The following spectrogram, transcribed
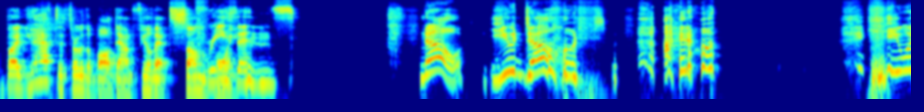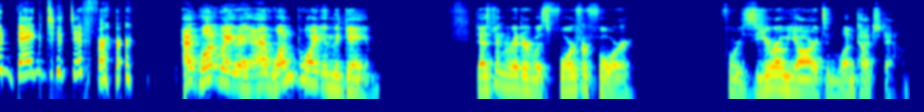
but you have to throw the ball downfield at some point. Reasons. No, you don't. I don't. He would beg to differ. At one wait, wait. At one point in the game, Desmond Ridder was four for four for zero yards and one touchdown.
